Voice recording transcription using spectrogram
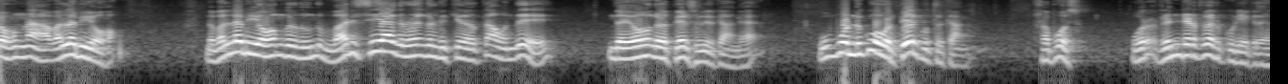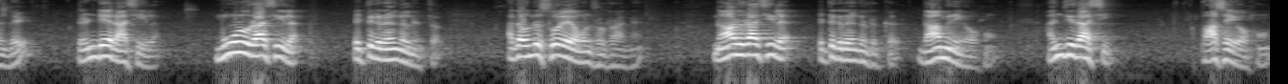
யோகம்னா வல்லபி யோகம். இந்த வல்லபி யோகங்கிறது வந்து வரிசையாக கிரகங்கள் நிற்கிறது தான் வந்து இந்த யோகங்களை பேர் சொல்லியிருக்காங்க. ஒவ்வொன்றுக்கும் ஒவ்வொரு பேர் கொடுத்துருக்காங்க. சப்போஸ் ஒரு ரெண்டு இடத்துல இருக்கக்கூடிய கிரகங்கள் ரெண்டே ராசியில் மூணு ராசியில் எட்டு கிரகங்கள் நிற்கும். அதை வந்து சூரிய யோகம்னு சொல்கிறாங்க நாலு ராசியில் எட்டு கிரகங்கள் இருக்கு. தாமினி யோகம் அஞ்சு ராசி பாச யோகம்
